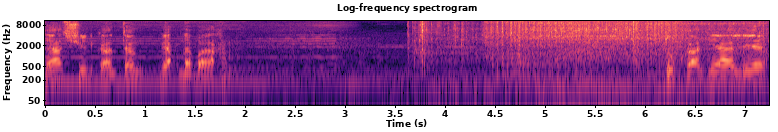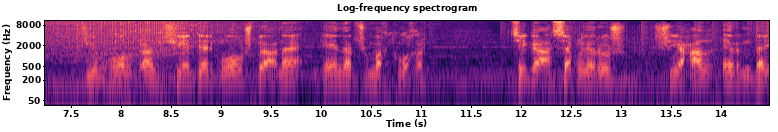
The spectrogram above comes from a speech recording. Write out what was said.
Dad şirkantem bekne bakım. Dukkan diğerli Jim Holçkan şiyedeg oğuştuğuna gener çumak vakın. Tiga saklıyoruş şihal erinday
